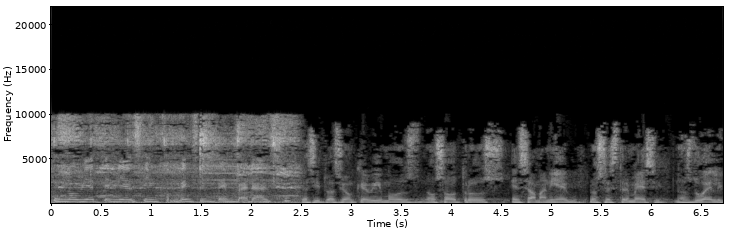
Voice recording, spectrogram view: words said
Su novia tenía cinco meses de embarazo. La situación que vimos nosotros en Samaniego nos estremece, nos duele,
